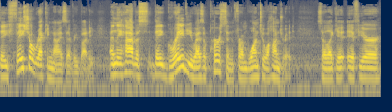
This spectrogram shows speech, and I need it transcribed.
they facial recognize everybody and they have a they grade you as a person from 1 to a 100. So like if you're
